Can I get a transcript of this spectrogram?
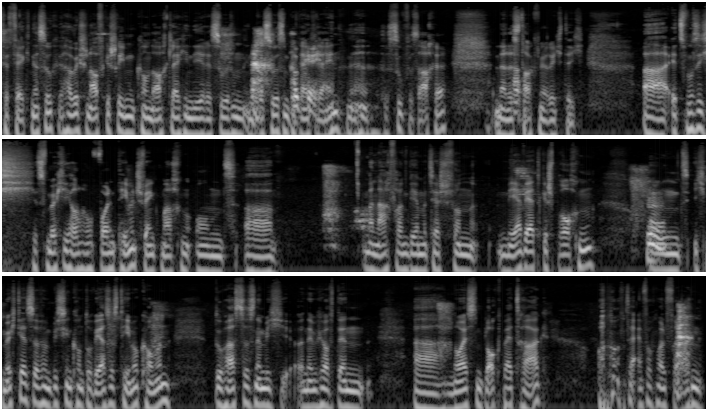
Perfekt, na so habe ich schon aufgeschrieben, kommt auch gleich in die Ressourcen, in den Ressourcenbereich okay. rein. Ja, super Sache. Na, das ja. taugt mir richtig. Uh, jetzt muss ich, jetzt möchte ich auch noch einen vollen Themenschwenk machen und uh, mal nachfragen. Wir haben jetzt erst von Mehrwert gesprochen hm. und ich möchte jetzt auf ein bisschen kontroverses Thema kommen. Du hast es nämlich, nämlich auf den uh, neuesten Blogbeitrag und einfach mal fragen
